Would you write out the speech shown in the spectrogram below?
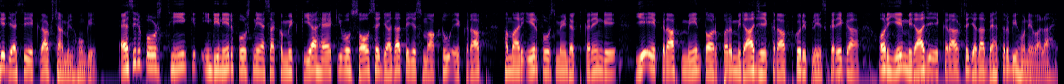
जैसे एयरक्राफ्ट शामिल होंगे। ऐसी रिपोर्ट्स थीं कि इंडियन एयरफोर्स ने ऐसा कमिट किया है कि वो 100 से ज़्यादा तेजस मार्क टू एयरक्राफ्ट हमारी एयरफोर्स में इंडक्ट करेंगे। ये एयरक्राफ्ट मेन तौर पर मिराज एयरक्राफ्ट को रिप्लेस करेगा और ये मिराज एयरक्राफ्ट से ज़्यादा बेहतर भी होने वाला है।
